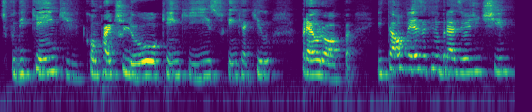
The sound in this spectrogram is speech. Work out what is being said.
tipo de quem que compartilhou, quem que isso, quem que aquilo para a Europa. E talvez aqui no Brasil a gente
